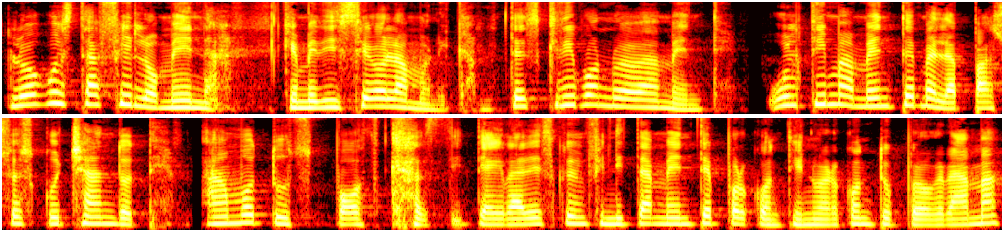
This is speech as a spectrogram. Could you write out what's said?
Luego está Filomena, que me dice, hola Mónica, te escribo nuevamente. Últimamente me la paso escuchándote. Amo tus podcasts y te agradezco infinitamente por continuar con tu programa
